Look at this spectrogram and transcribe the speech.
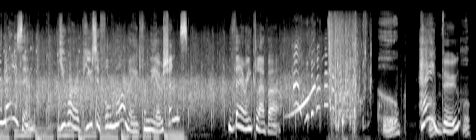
amazing! You are a beautiful mermaid from the oceans. Very clever. Hey, Boo.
